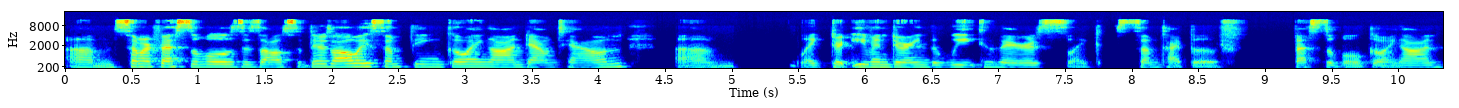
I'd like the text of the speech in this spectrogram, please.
Um, summer festivals is also, there's always something going on downtown. Um, like even during the week, there's like some type of festival going on.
